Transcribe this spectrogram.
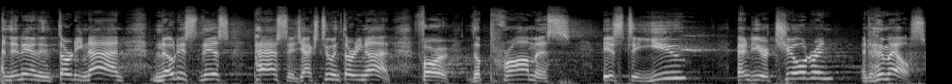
And then in 39, notice this passage, Acts 2 and 39. For the promise is to you and to your children and to whom else?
